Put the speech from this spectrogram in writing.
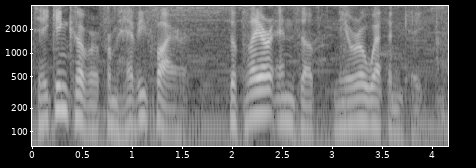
Taking cover from heavy fire, the player ends up near a weapon case.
